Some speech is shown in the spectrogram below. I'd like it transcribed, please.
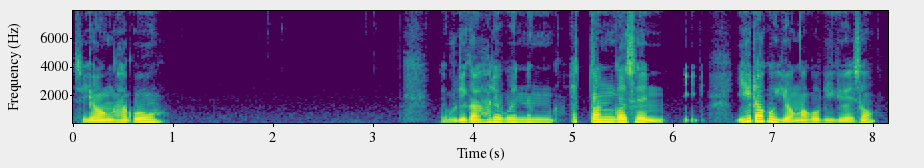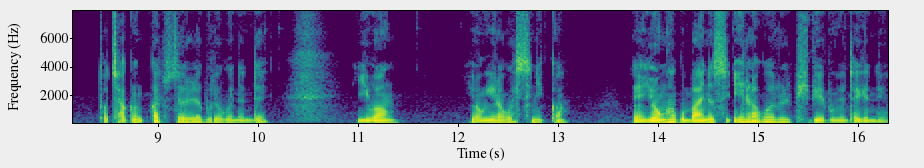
그래서 0하고 우리가 하려고 했는 했던 것은 1하고 0하고 비교해서 더 작은 값을 내보려고 했는데 이왕 0이라고 했으니까 네, 0하고 마이너스 1하고를 비교해 보면 되겠네요.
